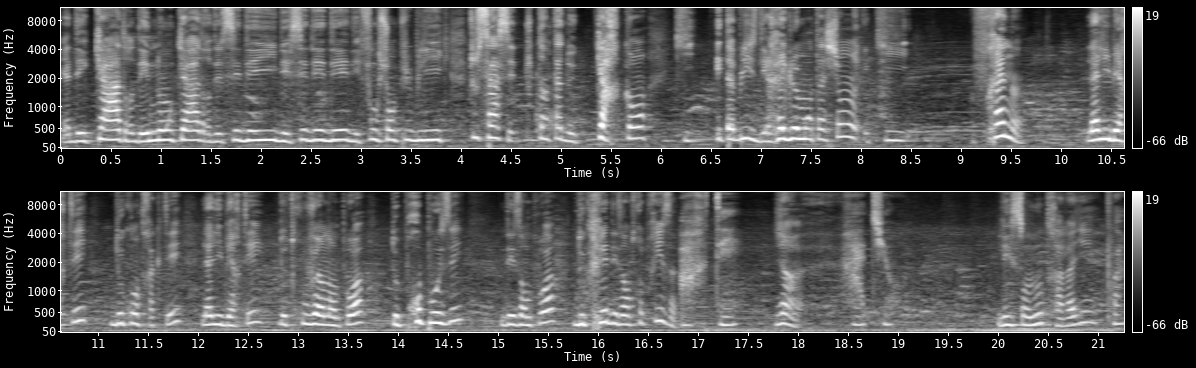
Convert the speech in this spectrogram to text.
Il y a des cadres, des non-cadres, des CDI, des CDD, des fonctions publiques. Tout ça, c'est tout un tas de carcans qui établissent des réglementations et qui freinent la liberté de contracter, la liberté de trouver un emploi, de proposer des emplois, de créer des entreprises. Arte. Viens. Radio. Laissons-nous travailler. Point.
